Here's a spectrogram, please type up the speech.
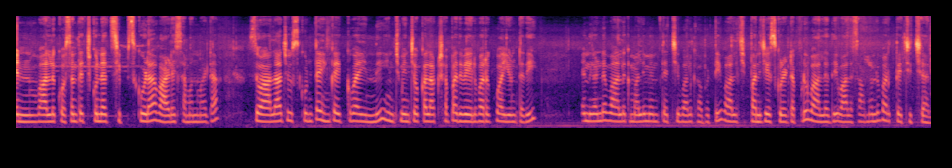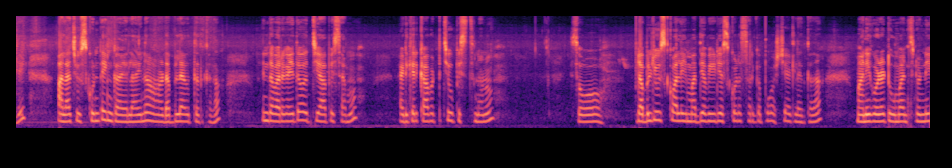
అండ్ వాళ్ళ కోసం తెచ్చుకున్న చిప్స్ కూడా వాడేసామన్నమాట సో అలా చూసుకుంటే ఇంకా ఎక్కువ అయింది ఇంచుమించు ఒక లక్ష పదివేలు వరకు అయి ఉంటుంది. ఎందుకంటే వాళ్ళకి మళ్ళీ మేము తెచ్చి ఇవ్వాలి కాబట్టి వాళ్ళు పని చేసుకునేటప్పుడు వాళ్ళది వాళ్ళ సామాన్లు వాళ్ళకి తెచ్చిచ్చాలి. అలా చూసుకుంటే ఇంకా ఎలా అయినా డబ్బులే అవుతుంది కదా. ఇంతవరకు అయితే వచ్చి ఆపేసాము. అడిగారు కాబట్టి చూపిస్తున్నాను. సో డబ్బులు చూసుకోవాలి. ఈ మధ్య వీడియోస్ కూడా సరిగ్గా పోస్ట్ చేయట్లేదు కదా. మనీ కూడా టూ మంత్స్ నుండి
